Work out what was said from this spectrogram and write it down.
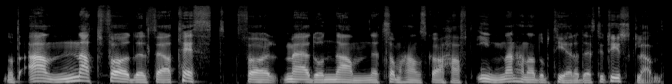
något annat födelseattest för, med då namnet som han ska ha haft innan han adopterades till Tyskland.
